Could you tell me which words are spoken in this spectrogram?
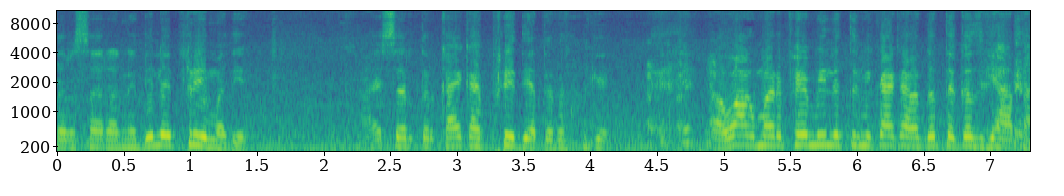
तर सरांनी दिलंय फ्रीमध्ये. काय सर तर काय काय फ्री देतात वाघमारे फॅमिली तुम्ही काय करा दत्तकच घ्या आता.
